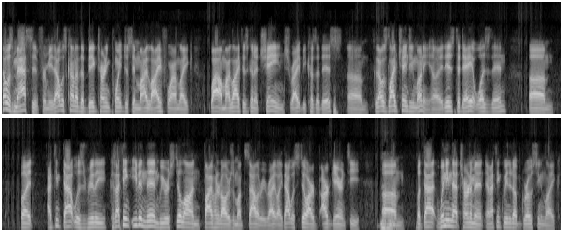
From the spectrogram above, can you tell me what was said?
that was massive for me. That was kind of the big turning point just in my life where I'm like, wow, my life is going to change, right, because of this. Because um, that was life changing money. Uh, it is today, it was then. Um, but I think that was really because I think even then we were still on $500 a month salary, right? Like that was still our, our guarantee. Mm-hmm. Um, but that winning that tournament, and I think we ended up grossing like,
